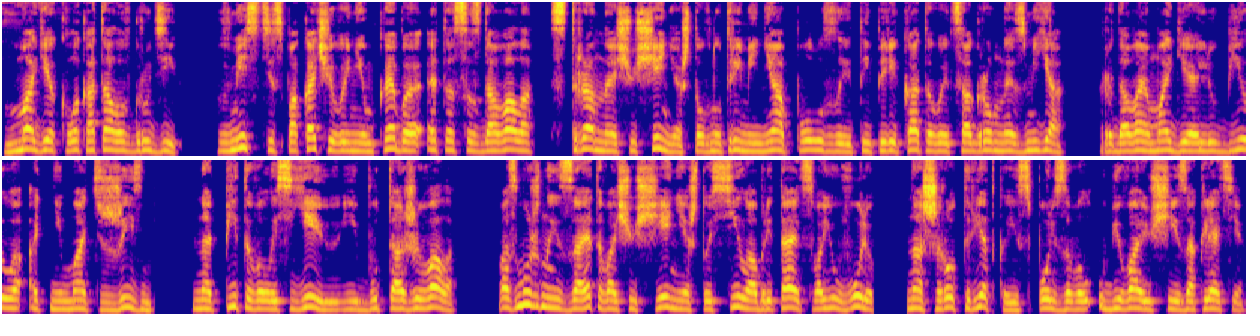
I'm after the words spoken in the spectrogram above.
Магия клокотала в груди. Вместе с покачиванием Кэба это создавало странное ощущение, что внутри меня ползает и перекатывается огромная змея. Родовая магия любила отнимать жизнь, напитывалась ею и будто оживала. Возможно, из-за этого ощущения, что сила обретает свою волю, Наш род редко использовал убивающие заклятия.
